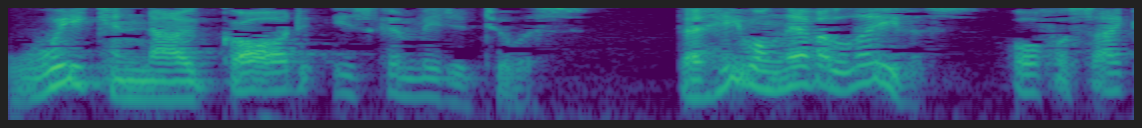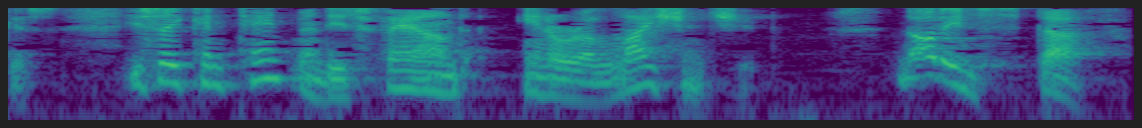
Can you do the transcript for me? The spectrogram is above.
we can know God is committed to us, that he will never leave us or forsake us. You see, contentment is found in a relationship, not in stuff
